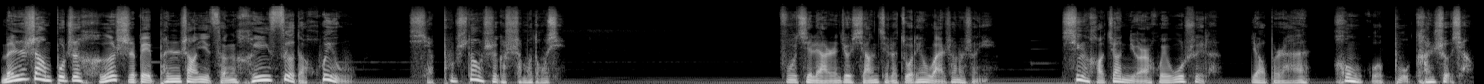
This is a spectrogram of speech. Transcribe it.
门上不知何时被喷上一层黑色的秽物。也不知道是个什么东西，夫妻两人就想起了昨天晚上的声音，幸好叫女儿回屋睡了，要不然后果不堪设想。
